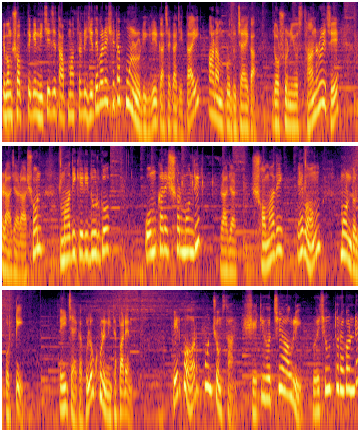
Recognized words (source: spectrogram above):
এবং সব থেকে নিচে যে তাপমাত্রাটি যেতে পারে সেটা পনেরো ডিগ্রির কাছাকাছি। তাই আরামপ্রদ জায়গা। দর্শনীয় স্থান রয়েছে রাজার আসন, মাদিকেরি দুর্গ, ওমকারেশ্বর মন্দির, রাজার সমাধি এবং মণ্ডলপট্টি। এই জায়গাগুলো ঘুরে নিতে পারেন। এরপর পঞ্চম স্থান, সেটি হচ্ছে আউলি। রয়েছে উত্তরাখণ্ডে।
